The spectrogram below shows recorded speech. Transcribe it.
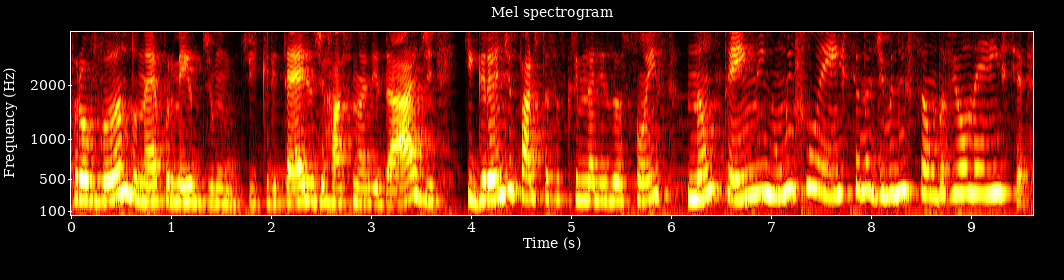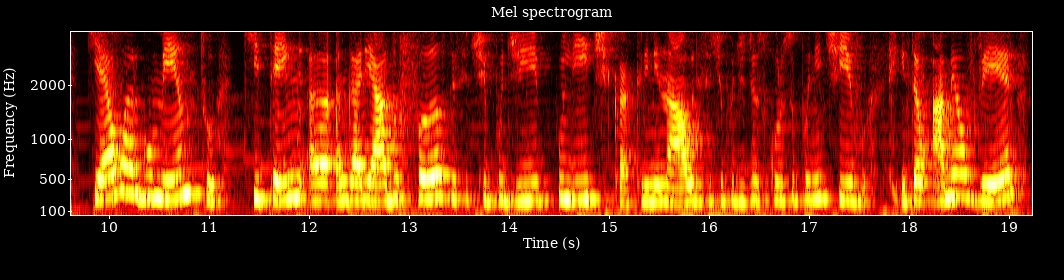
provando, né, por meio de, um, de critérios de racionalidade, que grande parte dessas criminalizações não tem nenhuma influência na diminuição da violência, que é o argumento que tem uh, angariado fãs desse tipo de política criminal, desse tipo de discurso punitivo. Então, a meu ver,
